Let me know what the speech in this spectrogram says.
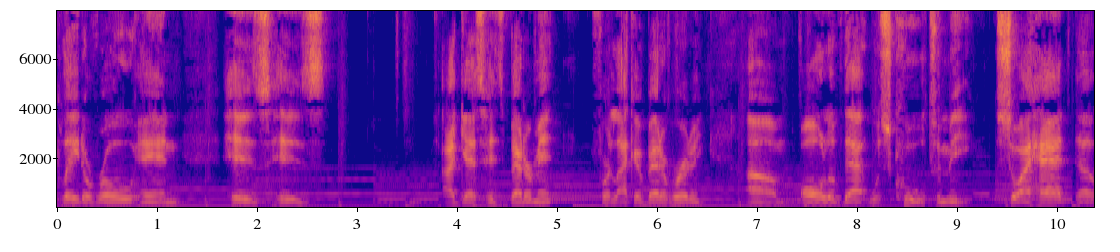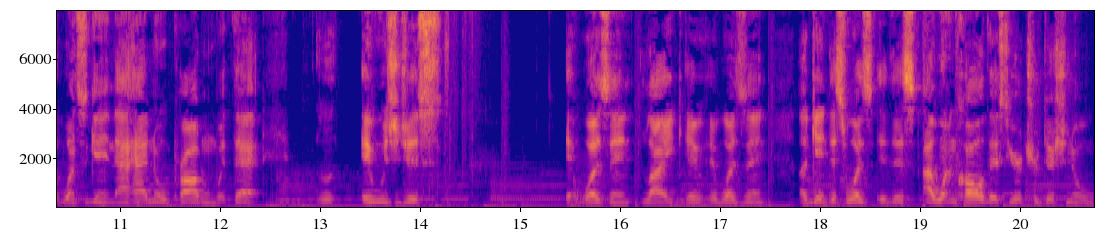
played a role in his his I guess his betterment, for lack of better wording. Um, all of that was cool to me. So I had uh, once again I had no problem with that. It was just it wasn't like it, it wasn't again this was this I wouldn't call this your traditional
